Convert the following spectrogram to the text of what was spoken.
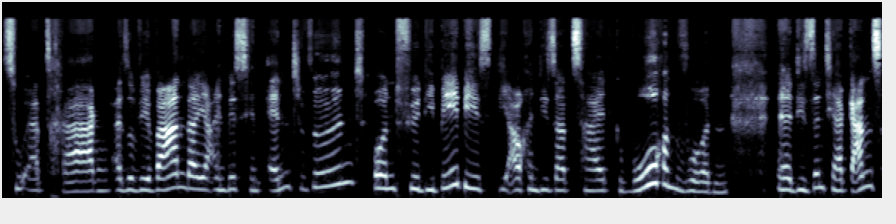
zu ertragen. Also wir waren da ja ein bisschen entwöhnt und für die Babys, die auch in dieser Zeit geboren wurden, äh, die sind ja ganz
